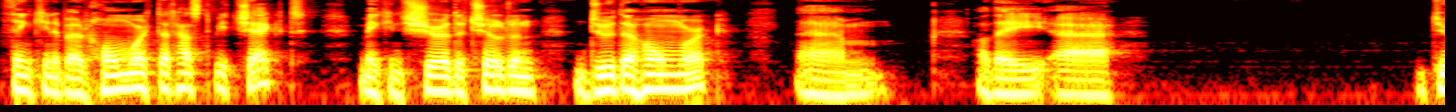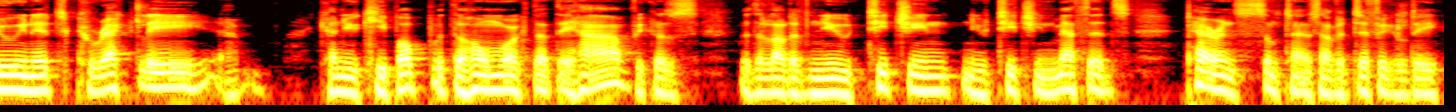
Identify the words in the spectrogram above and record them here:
thinking about homework that has to be checked, making sure the children do their homework. Um, are they uh, doing it correctly? Can you keep up with the homework that they have? Because with a lot of new teaching, new teaching methods, parents sometimes have a difficulty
